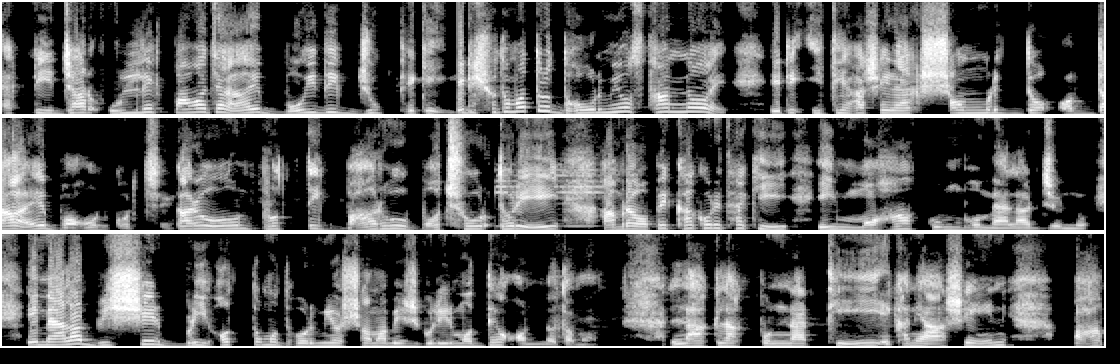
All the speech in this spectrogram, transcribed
একটি, যার উল্লেখ পাওয়া যায় বৈদিক যুগ থেকেই। এটি শুধুমাত্র ধর্মীয় স্থান নয়, এটি ইতিহাসের এক সমৃদ্ধ অধ্যায় বহন করছে। কারণ প্রত্যেক বারো বছর ধরে আমরা অপেক্ষা করে থাকি এই মহাকুম্ভ মেলার জন্য। এই মেলা বিশ্বের বৃহত্তম ধর্মীয় সমাবেশগুলির মধ্যে অন্যতম। লাখ লাখ পুণ্যার্থী এখানে আসেন পাপ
